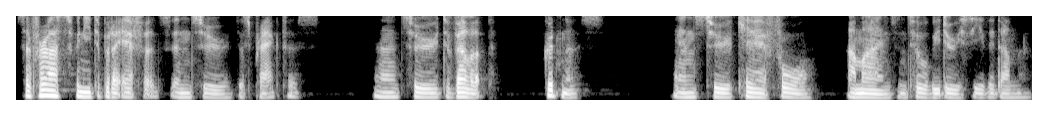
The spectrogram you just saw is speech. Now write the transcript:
So for us, we need to put our efforts into this practice uh, to develop goodness and to care for our minds until we do see the Dhamma.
